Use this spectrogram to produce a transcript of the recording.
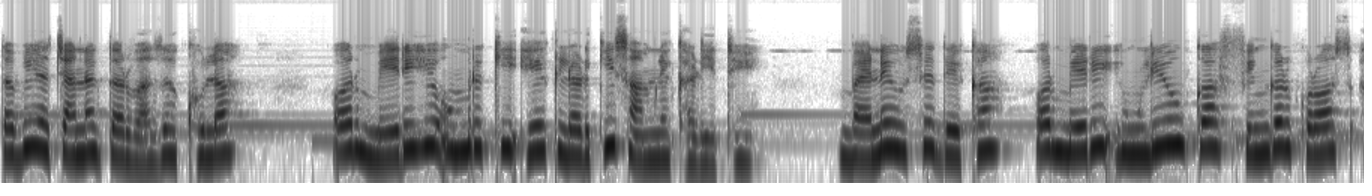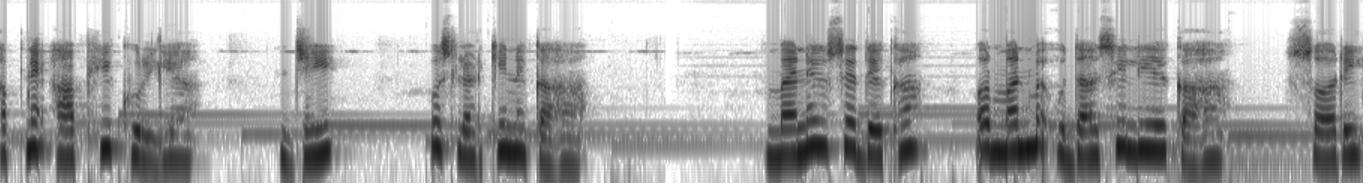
तभी अचानक दरवाज़ा खुला और मेरी ही उम्र की एक लड़की सामने खड़ी थी। मैंने उसे देखा और मेरी उंगलियों का फिंगर क्रॉस अपने आप ही खुल गया। जी, उस लड़की ने कहा। मैंने उसे देखा और मन में उदासी लिए कहा, सॉरी,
